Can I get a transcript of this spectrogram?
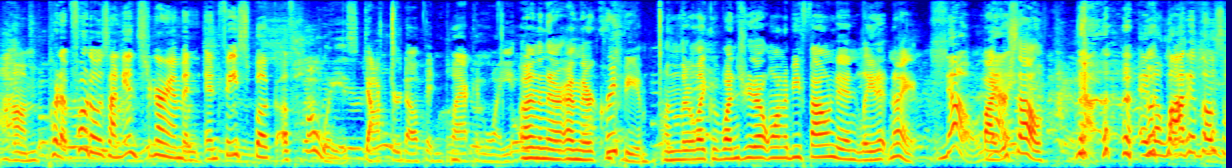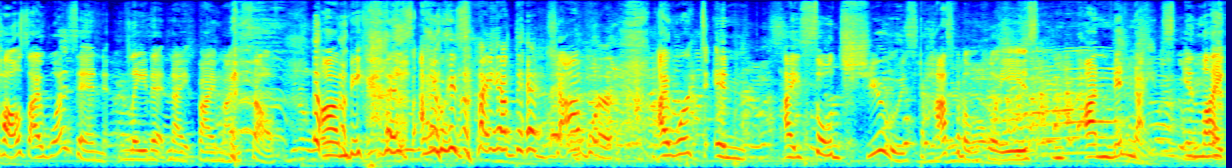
um, put up photos on Instagram and, and Facebook of hallways doctored up in black and white. And they're and they're creepy, and they're like the ones you don't want to be found in late at night. No, By yeah. yourself. Yeah, and a lot of those halls I was in late at night by myself, um, because I was I had that job where I worked in I sold shoes to hospital employees on midnights in like.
